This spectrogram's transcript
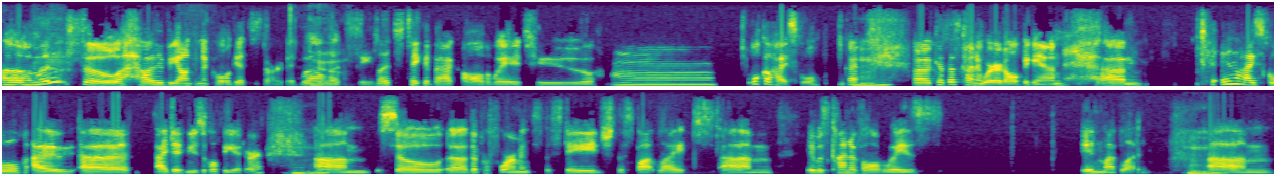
Um, so, how did Bianca Nicole get started? Well, Yeah. let's see. Let's take it back all the way to, um, we'll go high school, okay? Because that's kind of where it all began. Um, in high school, I uh, I did musical theater. Mhm. Um, so uh, the performance, the stage, the spotlight, um, it was kind of always in my blood. Mhm. Um,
